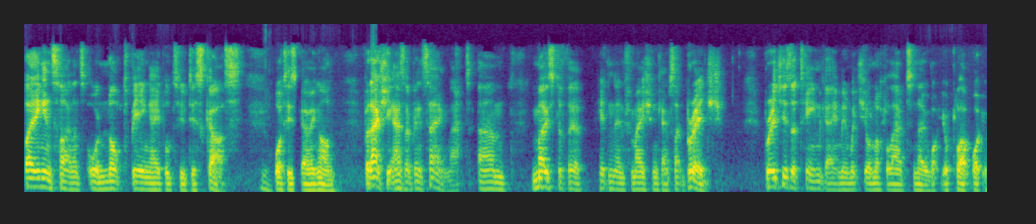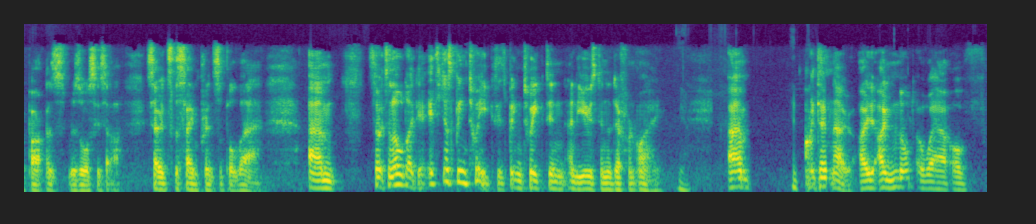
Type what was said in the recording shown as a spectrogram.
playing in silence, or not being able to discuss yeah. what is going on. But actually, as I've been saying that, um, most of the hidden information games like Bridge, Bridge is a team game in which you're not allowed to know what your plot, what your partner's resources are. So it's the same principle there. Um, so it's an old idea. It's just been tweaked. It's been tweaked in and used in a different way. Yeah. Um, I don't know. I, I'm not aware of.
